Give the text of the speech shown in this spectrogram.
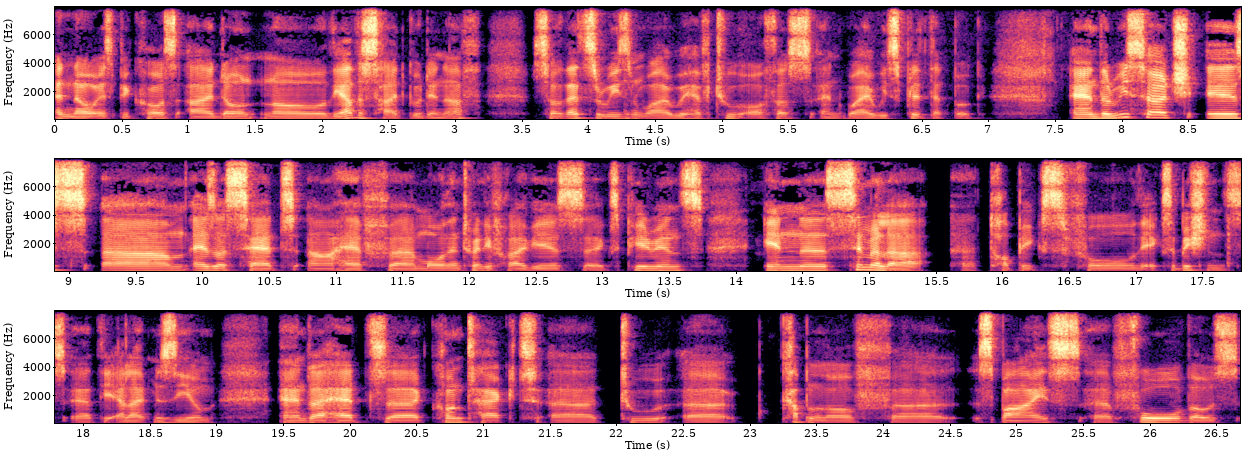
and no is because I don't know the other side good enough. So that's the reason why we have two authors and why we split that book. And the research is, um, as I said, I have uh, more than 25 years experience in uh, similar uh, topics for the exhibitions at the Allied Museum, and I had uh, contact uh, to a couple of uh, spies uh, for those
